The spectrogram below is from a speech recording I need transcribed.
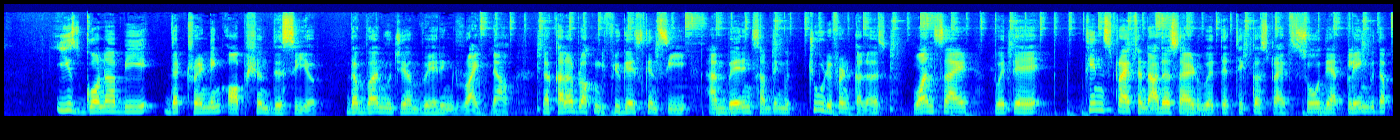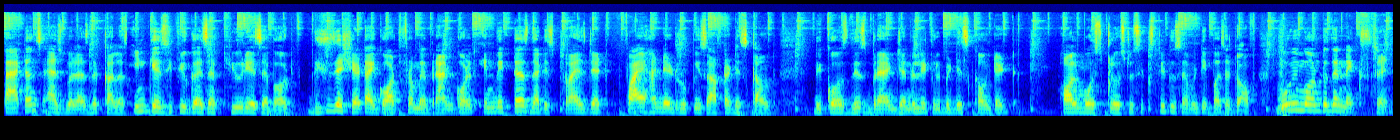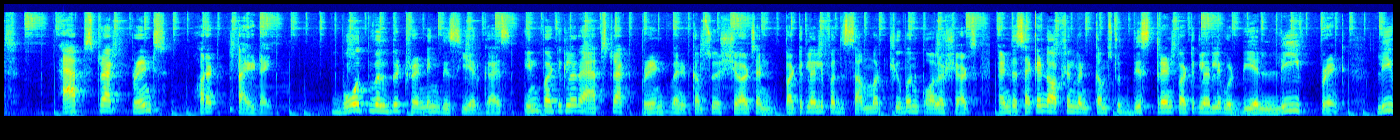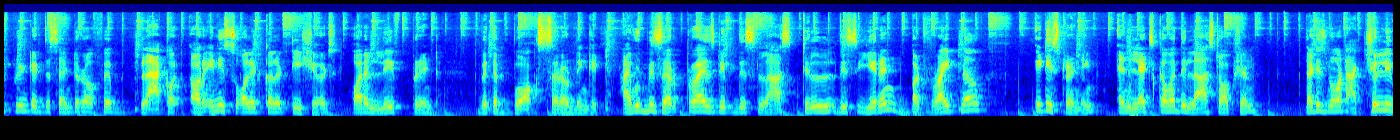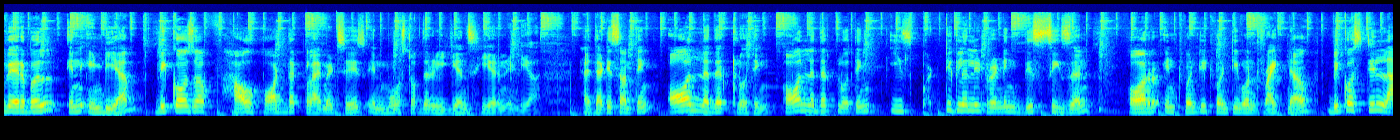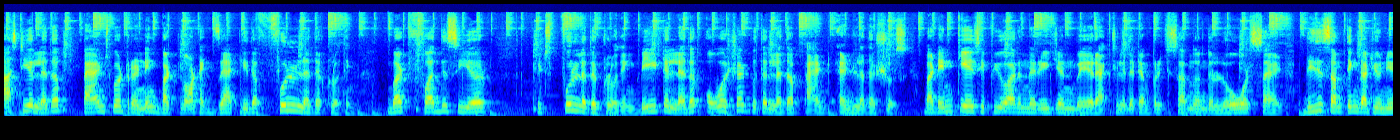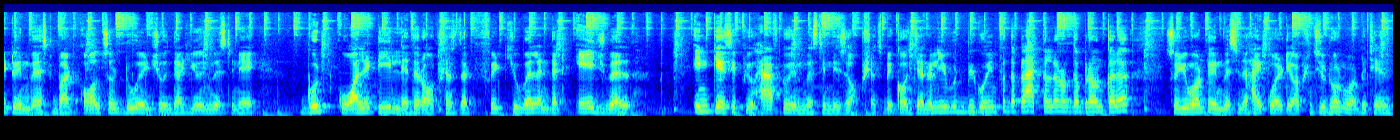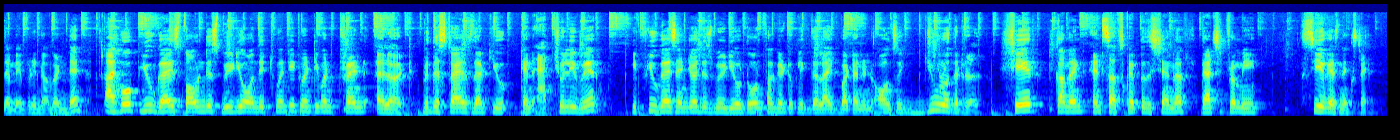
is gonna be the trending option this year the one which I'm wearing right now. The color blocking, if you guys can see, I'm wearing something with two different colors. One side with a thin stripes and the other side with a thicker stripes. So they are playing with the patterns as well as the colors. In case if you guys are curious about, this is a shirt I got from a brand called Invictus that is priced at 500 rupees after discount because this brand generally it will be discounted almost close to 60 to 70% off. Moving on to the next trends, abstract prints or a tie-dye. both will be trending this year guys. In particular abstract print when it comes to shirts and particularly for the summer cuban collar shirts. And the second option when it comes to this trend particularly would be a leaf print. Leaf print at the center of a black or, or any solid color t-shirts or a leaf print with a box surrounding it. I would be surprised if this lasts till this year end but right now it is trending. And let's cover the last option that is not actually wearable in India because of how hot the climate is in most of the regions here in India. And that is something all leather clothing. All leather clothing is particularly trending this season or in 2021 right now because still last year leather pants were trending but not exactly the full leather clothing. But for this year it's full leather clothing, be it a leather overshirt with a leather pant and leather shoes. But in case if you are in a region where actually the temperatures are on the lower side, this is something that you need to invest but also do ensure that you invest in a good quality leather options that fit you well and that age well in case if you have to invest in these options. Because generally you would be going for the black color or the brown color so you want to invest in high quality options. You don't want to change them every now and then. I hope you guys found this video on the 2021 trend alert with the styles that you can actually wear if you guys enjoyed this video, don't forget to click the like button and also you know the drill. Share, comment and subscribe to this channel. That's it from me. See you guys next time.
